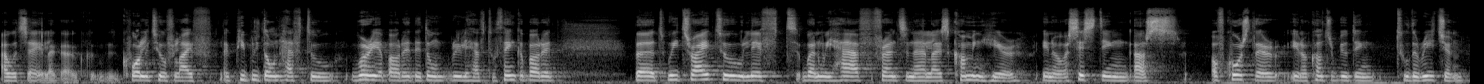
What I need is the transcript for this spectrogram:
I would say like a quality of life. Like people don't have to worry about it; they don't really have to think about it. But we try to lift when we have friends and allies coming here, you know, assisting us. Of course, they're you know contributing to the region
